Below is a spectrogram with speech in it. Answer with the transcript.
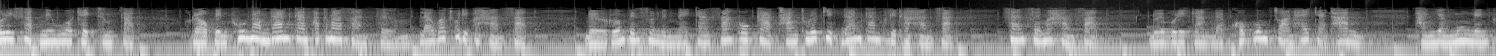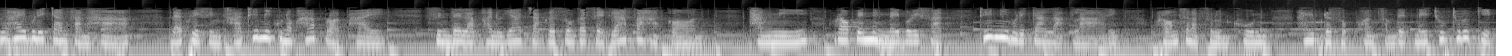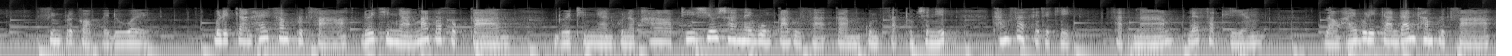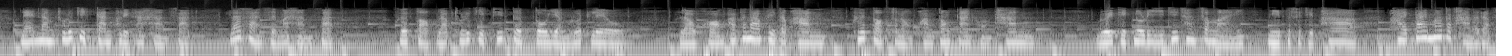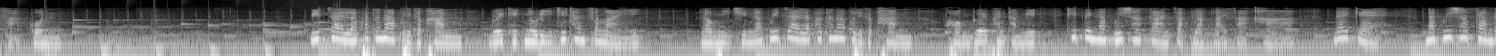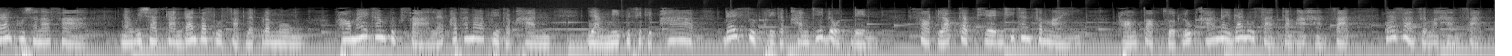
บริษัท n e w o t e c h จำกัด เราเป็นผู้นำด้านการพัฒนาสารเสริม และวัตถุดิบอาหารสัตว์ โดยร่วมเป็นส่วนหนึ่งในการสร้างโอกาสทางธุรกิจด้านการผลิตอาหารสัตว์ สารเสริมอาหารสัตว์ โดยบริการแบบครบวงจรให้แก่ท่าน ทั้งยังมุ่งเน้นเพื่อให้บริการสรรหา และผลิตสินค้าที่มีคุณภาพปลอดภัย ซึ่งได้รับอนุญาตจากกระทรวงเกษตรและสหกรณ์ ทั้งนี้เราเป็นหนึ่งในบริษัทที่มีบริการหลากหลาย พร้อมสนับสนุนคุณให้ประสบความสำเร็จในทุกธุรกิจ ซึ่งประกอบไปด้วย บริการให้คำปรึกษาด้วยทีมงานมากประสบการณ์โดยทีมงานคุณภาพที่เชี่ยวชาญในวงการอุตสาหกรรมกลุ่มสัตว์ทุกชนิด ทั้งสัตว์เศรษฐกิจ สัตว์น้ำ และสัตว์เลี้ยง เราให้บริการด้านคำปรึกษา แนะนำธุรกิจการผลิตอาหารสัตว์ และสารเสริมอาหารสัตว์ เพื่อตอบรับธุรกิจที่เติบโตอย่างรวดเร็ว เราพร้อมพัฒนาผลิตภัณฑ์ เพื่อตอบสนองความต้องการของท่าน ด้วยเทคโนโลยีที่ทันสมัยมีประสิทธิภาพ ภายใต้มาตรฐานระดับสากล วิจัยและพัฒนาผลิตภัณฑ์ ด้วยเทคโนโลยีที่ทันสมัย เรามีทีมนักวิจัยและพัฒนาผลิตภัณฑ์ พร้อมด้วยพันธมิตรที่เป็นนักวิชาการจากหลากหลายสาขา ได้แก่ นักวิชาการด้านโภชนาศาสตร์ นักวิชาการด้านปศุสัตว์และประมง พร้อมให้คำปรึกษาและพัฒนาผลิตภัณฑ์ อย่างมีประสิทธิภาพ ได้สูตรผลิตภัณฑ์ที่โดดเด่น สอดรับกับเทรนด์ที่ทันสมัย พร้อมตอบโจทย์ลูกค้าในด้านอุตสาหกรรมอาหารสัตว์ และสารเสริมอาหารสัตว์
